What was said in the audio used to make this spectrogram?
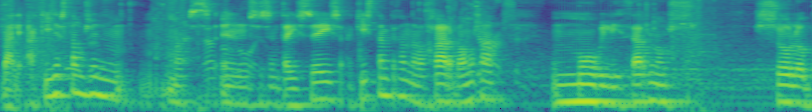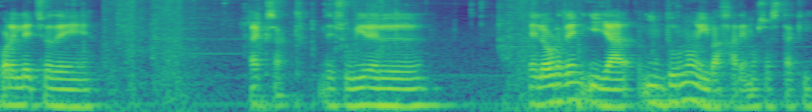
Vale, aquí ya estamos en más, en 66. Aquí está empezando a bajar. Vamos a movilizarnos solo por el hecho de... Exacto, de subir el, el orden y ya un turno y bajaremos hasta aquí.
